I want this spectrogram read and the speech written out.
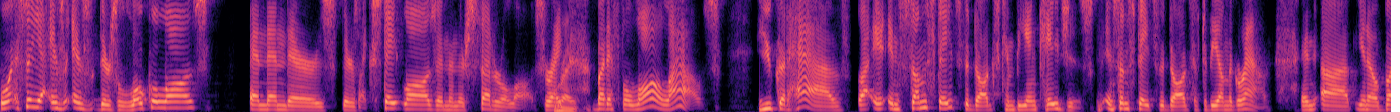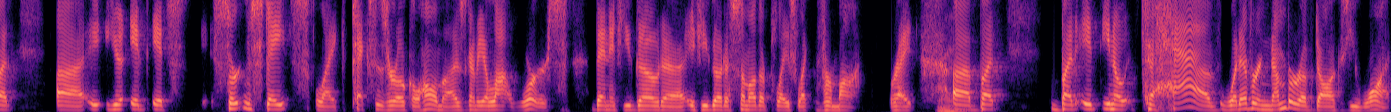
Well, so yeah, as, as there's local laws, and then there's there's like state laws, and then there's federal laws, right? Right. But if the law allows, you could have in- in some states the dogs can be in cages. In some states the dogs have to be on the ground, and uh, you know, but uh, it, it, it's certain states like Texas or Oklahoma is going to be a lot worse than if you go to if you go to some other place like Vermont, right? Right. Uh, but but it you know to have whatever number of dogs you want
